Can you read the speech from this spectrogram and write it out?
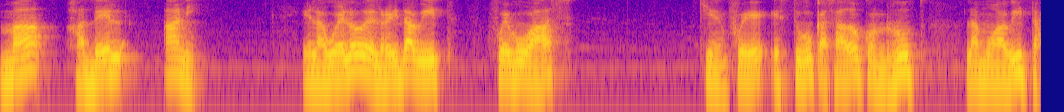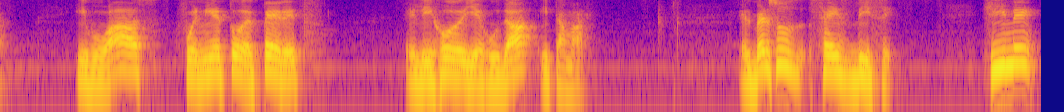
Ma Hadel Ani. El abuelo del rey David fue Boaz, quien fue, estuvo casado con Ruth, la moabita. Y Boaz fue nieto de Pérez, el hijo de Yehudá y Tamar. El verso 6 dice, Hine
